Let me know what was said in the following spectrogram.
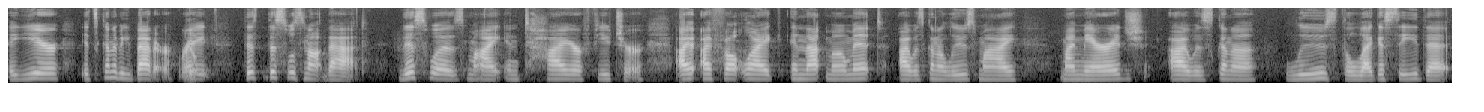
a year, it's going to be better, right? Yep. This this was not that. This was my entire future. I, I felt like in that moment I was going to lose my, my marriage. I was going to lose the legacy that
